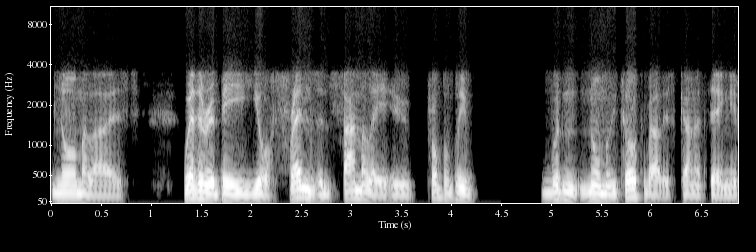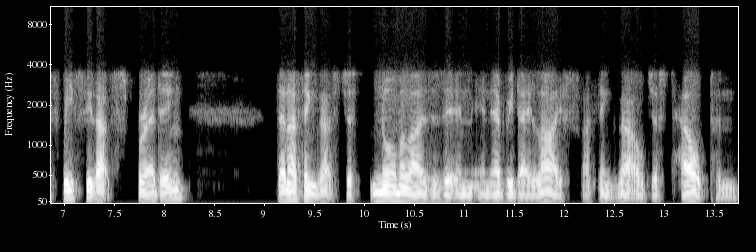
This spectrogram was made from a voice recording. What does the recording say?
normalized, whether it be your friends and family who probably wouldn't normally talk about this kind of thing. If we see that spreading, then I think that's just normalizes it in, in everyday life. I think that'll just help. And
